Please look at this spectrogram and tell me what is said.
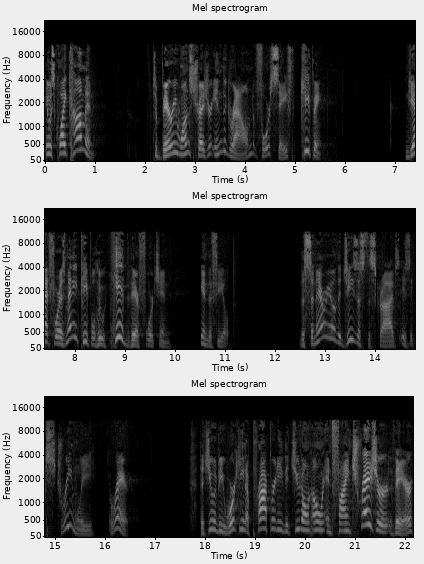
it was quite common to bury one's treasure in the ground for safe keeping. And yet, for as many people who hid their fortune in the field, the scenario that Jesus describes is extremely rare that you would be working a property that you don't own and find treasure there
